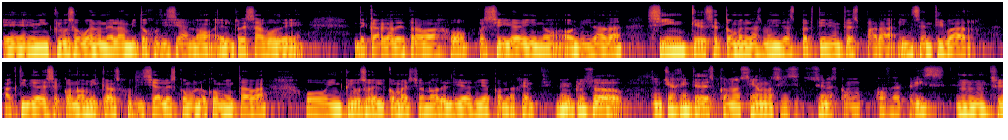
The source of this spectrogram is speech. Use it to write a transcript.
Eh, incluso, bueno, en el ámbito judicial, ¿no? El rezago de, de carga de trabajo, pues sigue ahí, ¿no? Olvidada, sin que se tomen las medidas pertinentes para incentivar actividades económicas, judiciales, como lo comentaba, o incluso el comercio, ¿no? Del día a día con la gente. No, incluso mucha gente desconocíamos instituciones como Cofepris Mm, sí.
